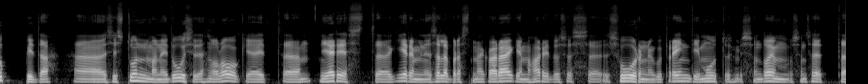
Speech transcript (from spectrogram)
õppida äh, siis tundma neid uusi tehnoloogiaid äh, järjest kiiremini, sellepärast me ka räägime hariduses, suur nagu trendi muutus, mis on toimumas, on see, et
